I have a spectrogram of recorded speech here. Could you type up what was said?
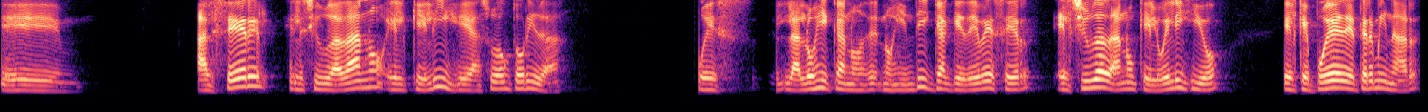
eh, al ser el ciudadano el que elige a su autoridad, pues la lógica nos, indica que debe ser el ciudadano que lo eligió el que puede determinar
